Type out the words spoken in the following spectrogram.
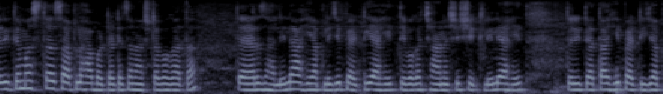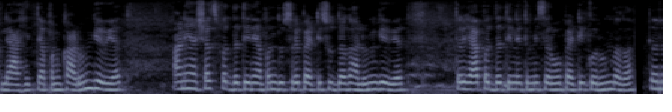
तर इथे मस्त असा आपला हा बटाट्याचा नाश्ता बघा आता तयार झालेला आहे. आपले जे पॅटी आहेत ते बघा छान असे शेकलेले आहेत. तर इथे आता हे पॅटी जे आपले आहेत ते आपण काढून घेऊयात. आणि अशाच पद्धतीने आपण दुसरे पॅटीसुद्धा घालून घेऊयात. तर ह्या पद्धतीने तुम्ही सर्व पॅटी करून बघा. तर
